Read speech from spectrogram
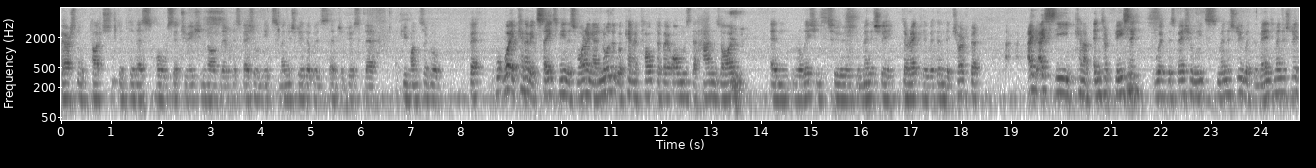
personal touch to, to this whole situation of the, the special needs ministry that was introduced uh, a few months ago. But wh- what kind of excites me this morning, I know that we've kind of talked about almost the hands-on in relation to the ministry directly within the church, but I, I see kind of interfacing with the special needs ministry, with the men's ministry.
